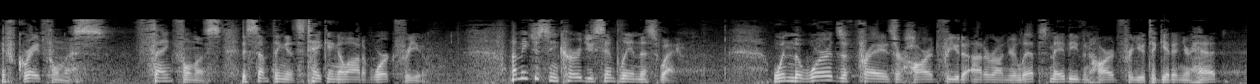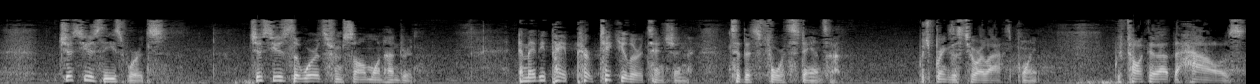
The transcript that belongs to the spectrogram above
if gratefulness, thankfulness is something that's taking a lot of work for you, let me just encourage you simply in this way. When the words of praise are hard for you to utter on your lips, maybe even hard for you to get in your head, just use these words. Just use the words from Psalm 100. And maybe pay particular attention to this fourth stanza. Which brings us to our last point. We've talked about the hows.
